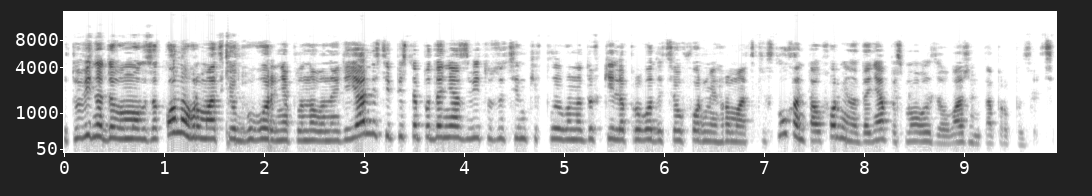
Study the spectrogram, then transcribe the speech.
Відповідно до вимог закону, громадське обговорення планованої діяльності після подання звіту з оцінки впливу на довкілля проводиться у формі громадських слухань та у формі надання письмових зауважень та пропозицій.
